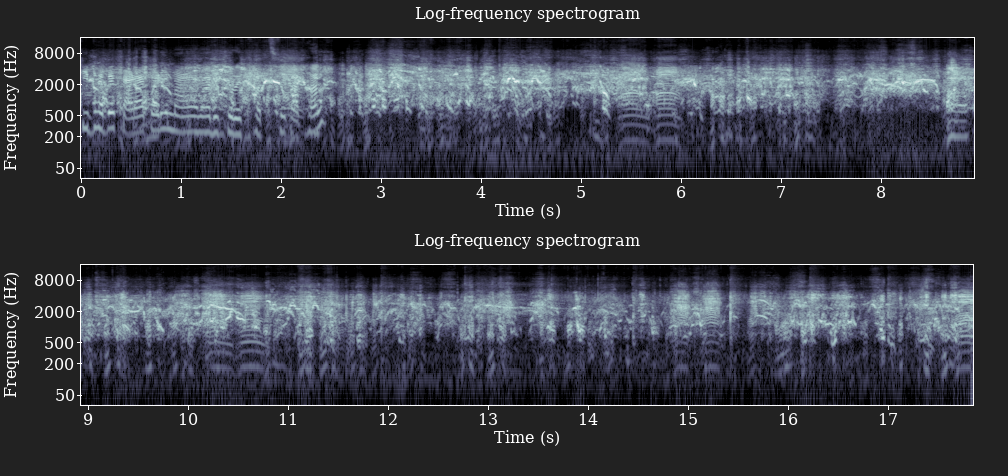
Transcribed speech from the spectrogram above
কীভাবে কাড়াকাড়ি মারামারি করে খাচ্ছে কাঁঠাল Yeah.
